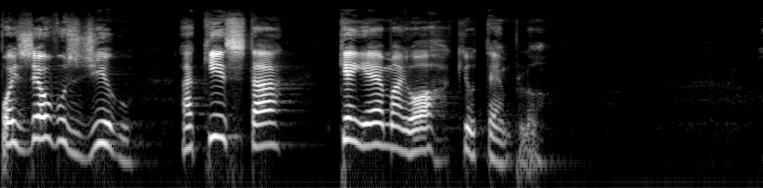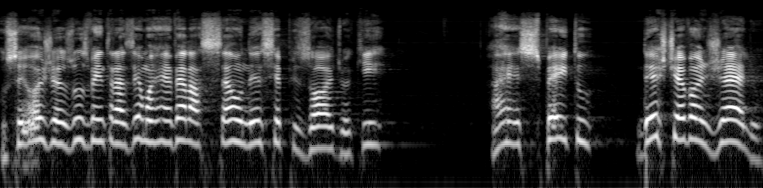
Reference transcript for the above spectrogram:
Pois eu vos digo: aqui está quem é maior que o templo. O Senhor Jesus vem trazer uma revelação nesse episódio aqui, a respeito deste evangelho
